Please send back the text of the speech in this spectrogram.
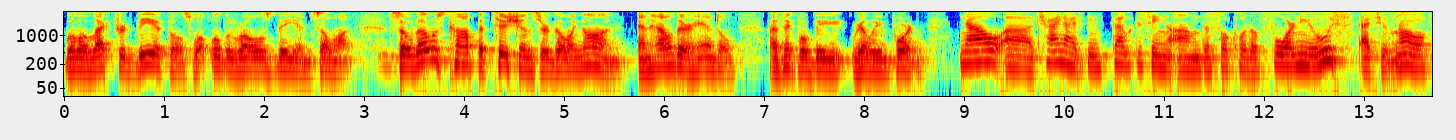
will electric vehicles, what will the roles be, and so on. So those competitions are going on, and how they're handled, I think, will be really important. Now, uh, China has been focusing on the so-called four news, as you know,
